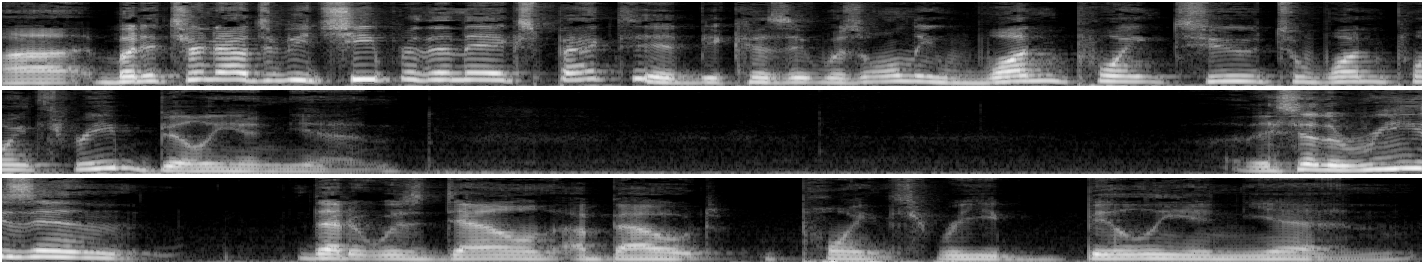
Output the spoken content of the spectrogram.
Uh, but it turned out to be cheaper than they expected because it was only 1.2 to 1.3 billion yen. They said the reason that it was down about 0.3 billion yen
